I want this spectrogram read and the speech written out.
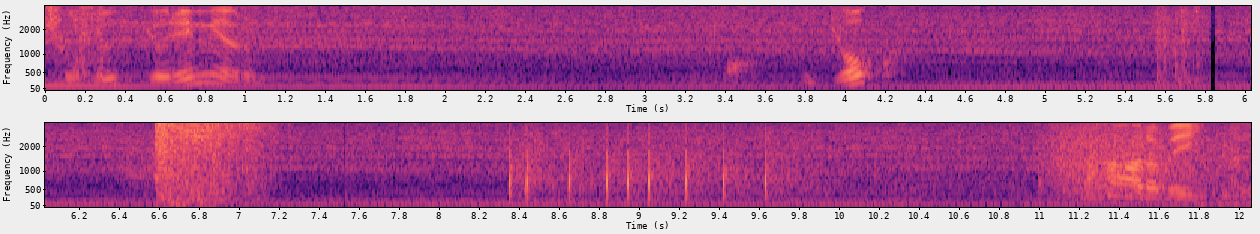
Çocuğu göremiyorum. Yok. Aha arabaya gitti.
